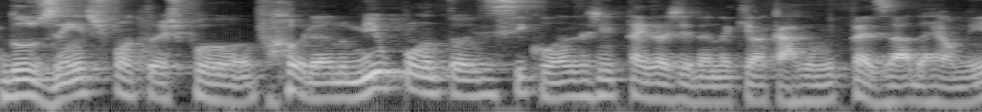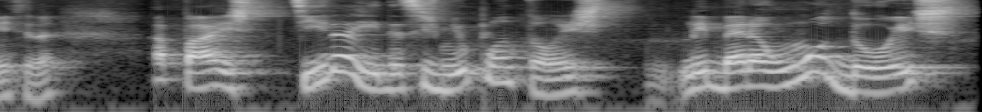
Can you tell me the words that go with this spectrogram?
200 plantões por, por ano, mil plantões em 5 anos, a gente está exagerando aqui, é uma carga muito pesada realmente, né? Rapaz, tira aí desses mil plantões, libera um ou dois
